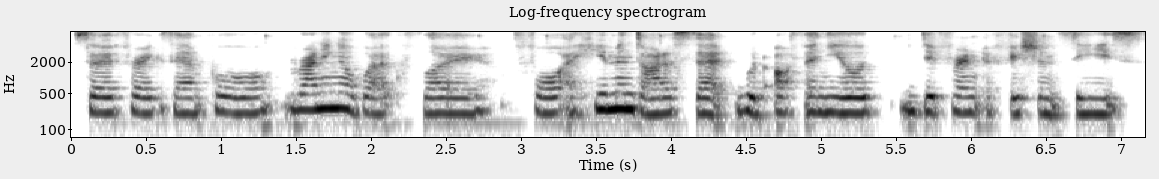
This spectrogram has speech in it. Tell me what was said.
So for example, running a workflow for a human data set would often yield different efficiencies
